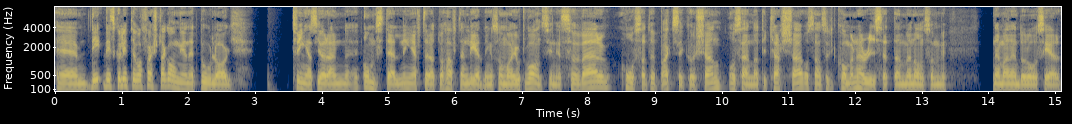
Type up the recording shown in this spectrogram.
Eh, det, det, skulle inte vara första gången ett bolag tvingas göra en omställning efter att du haft en ledning som har gjort vansinnesförvärv, håsat upp aktiekursen och sen att det kraschar och sen så kommer den här reseten med någon som när man ändå då ser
